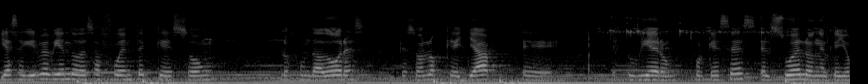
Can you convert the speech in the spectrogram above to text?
y a seguir bebiendo de esa fuente que son los fundadores, que son los que ya eh, estuvieron, porque ese es el suelo en el que yo,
